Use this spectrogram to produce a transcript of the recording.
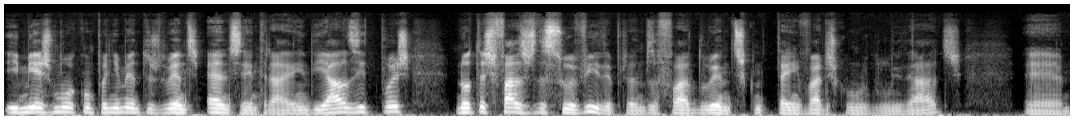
e mesmo o acompanhamento dos doentes antes de entrar em diálise e depois noutras fases da sua vida. Portanto, estamos a falar de doentes que têm várias comorbilidades. Uh,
